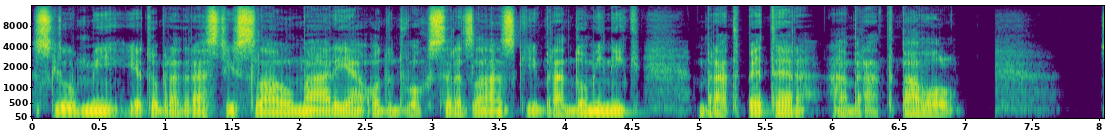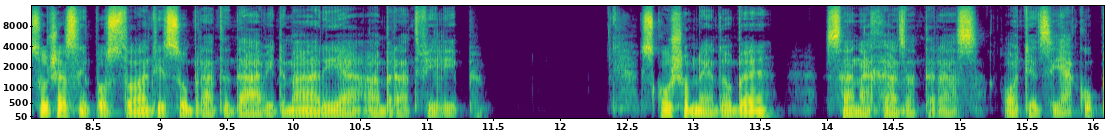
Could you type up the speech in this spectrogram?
sľubmi je to brat Rastislav Mária od dvoch srdc lásky, brat Dominik, brat Peter a brat Pavol. Súčasní postulanti sú brat Dávid Mária a brat Filip. V skúšobnej dobe sa nachádza teraz otec Jakub.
